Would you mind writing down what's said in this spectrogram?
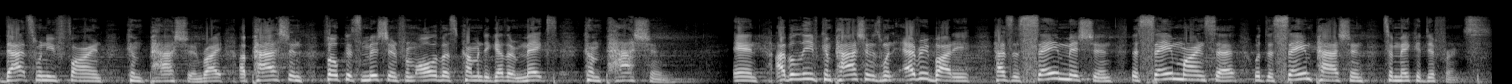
that's when you find compassion, right? A passion focused mission from all of us coming together makes compassion. And I believe compassion is when everybody has the same mission, the same mindset, with the same passion to make a difference.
